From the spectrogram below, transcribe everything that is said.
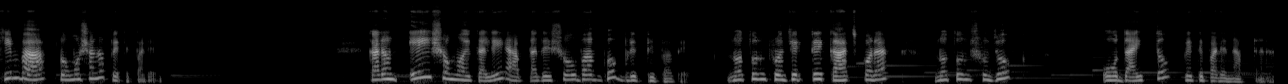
কিংবা প্রমোশনও পেতে পারেন। কারণ এই সময়কালে আপনাদের সৌভাগ্য বৃদ্ধি পাবে। নতুন প্রজেক্টে কাজ করার নতুন সুযোগ ও দায়িত্ব পেতে পারেন আপনারা।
